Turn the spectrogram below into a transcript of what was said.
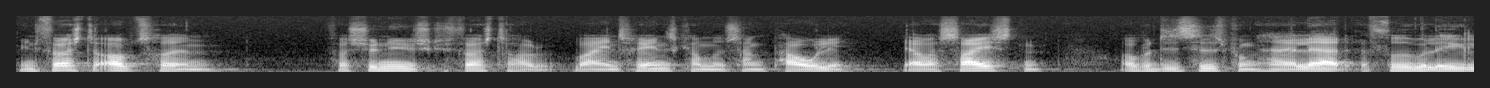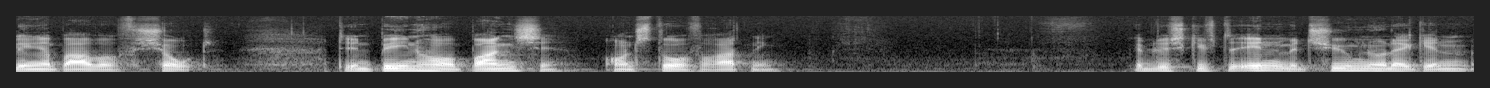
Min første optræden for Sønderjyske førstehold var i en træningskamp mod St. Pauli. Jeg var 16, og på det tidspunkt havde jeg lært, at fodbold ikke længere bare var for sjovt. Det er en benhård branche og en stor forretning. Jeg blev skiftet ind med 20 minutter igen,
